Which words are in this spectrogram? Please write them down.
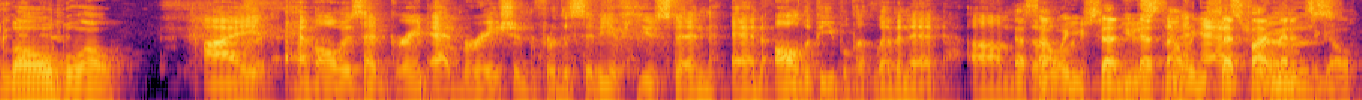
low blow. I have always had great admiration for the city of Houston and all the people that live in it. Um, That's not what you said. Houston That's not what you Astros, said five minutes ago.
